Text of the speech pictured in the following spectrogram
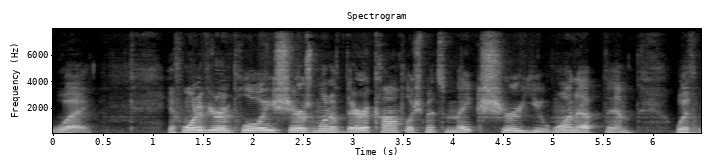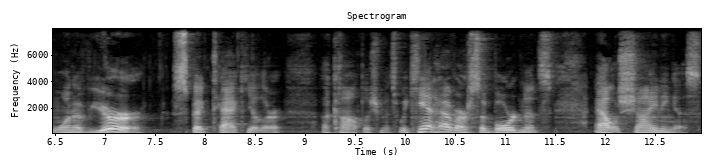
way. If one of your employees shares one of their accomplishments, make sure you one up them with one of your spectacular accomplishments. We can't have our subordinates outshining us.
